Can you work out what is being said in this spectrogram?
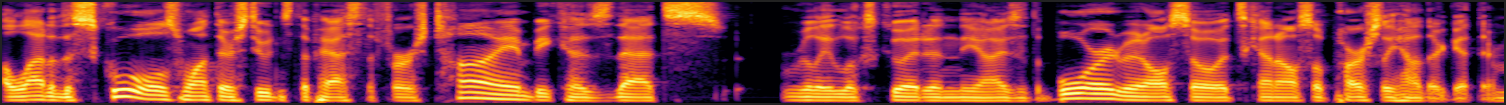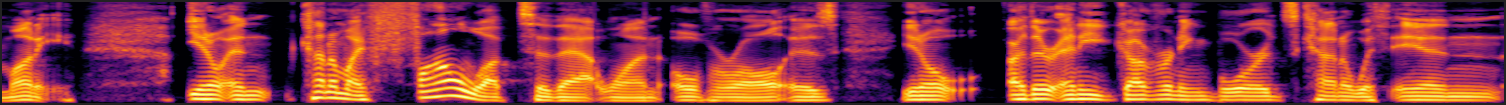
a lot of the schools want their students to pass the first time because that's really looks good in the eyes of the board, but also it's kind of also partially how they get their money. You know, and kind of my follow up to that one overall is, you know, are there any governing boards kind of within,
